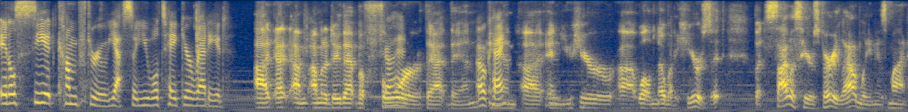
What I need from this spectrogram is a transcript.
it'll see it come through. Yes, so you will take your readied. I, I, I'm, I'm going to do that before that then. Okay. And, uh, and you hear, uh, well, nobody hears it, but Silas hears very loudly in his mind.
